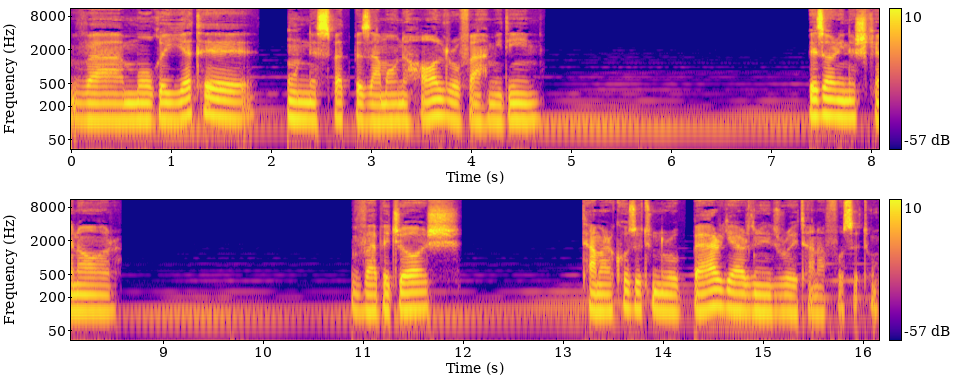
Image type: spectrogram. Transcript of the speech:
و موقعیت اون نسبت به زمان حال رو فهمیدین بذارینش کنار و به جاش تمرکزتون رو برگردونید روی تنفستون.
